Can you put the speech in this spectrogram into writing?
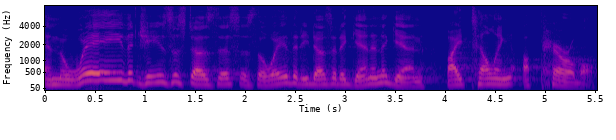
And the way that Jesus does this is the way that he does it again and again by telling a parable.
